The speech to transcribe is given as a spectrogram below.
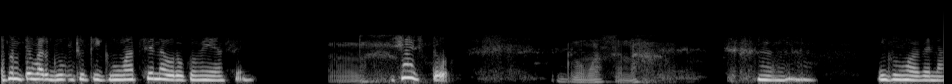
এখন তোমার ঘুম টুকি ঘুমাচ্ছে না ওরকমই আছে। শেষ তো। ঘুম আসছে না। হুম, ঘুমাবে না।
